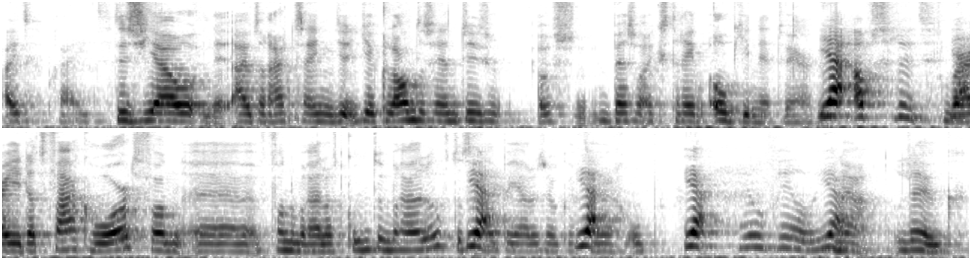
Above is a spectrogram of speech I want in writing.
uitgebreid. Dus jouw, uiteraard zijn je, je klanten zijn natuurlijk best wel extreem ook je netwerk. Ja, absoluut. Waar je dat vaak hoort van, eh, van de bruiloft komt een bruiloft. Dat Ja. gaat bij jou dus ook heel erg op. ja, heel veel. Ja. leuk.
